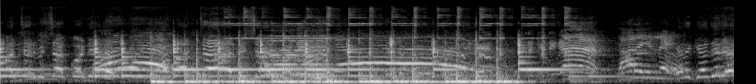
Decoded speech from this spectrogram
அமைச்சர் விஷா கோட்டி. அமைச்சர் விஷா கோட்டி. எதிரி.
